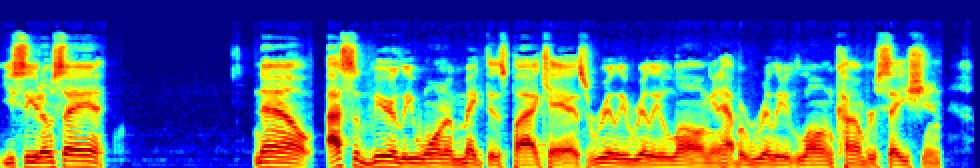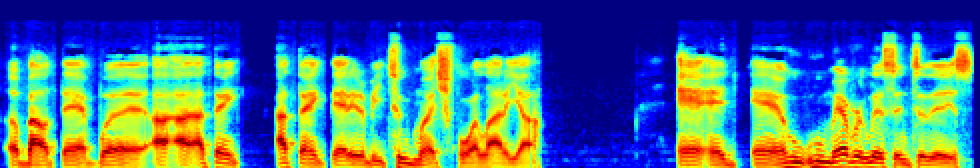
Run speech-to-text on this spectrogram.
You see what I'm saying? Now, I severely want to make this podcast really, really long and have a really long conversation about that, but I, I think I think that it'll be too much for a lot of y'all. And and, and whomever listened to this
